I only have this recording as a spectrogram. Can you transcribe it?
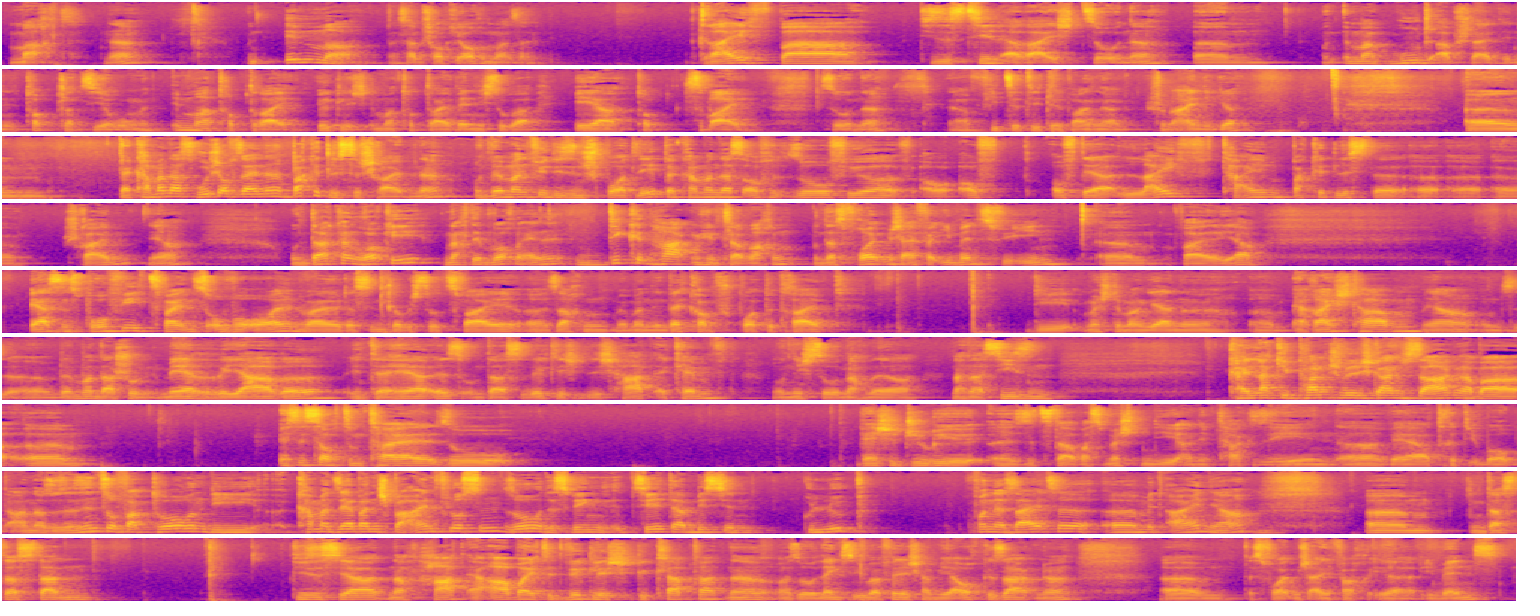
macht, ne? Und immer, das habe ich auch hier auch immer gesagt, greifbar dieses Ziel erreicht, so, ne? Ähm, und immer gut abschneidet in den Top-Platzierungen. Immer Top 3, wirklich immer Top 3, wenn nicht sogar eher Top 2. So, ne? Ja, Vizetitel waren ja schon einige. Ähm, da kann man das ruhig auf seine Bucketliste schreiben, ne? Und wenn man für diesen Sport lebt, da kann man das auch so für auf, auf der Lifetime Bucketliste äh, äh, äh, schreiben, ja? Und da kann Rocky nach dem Wochenende einen dicken Haken hintermachen. Und das freut mich einfach immens für ihn, ähm, weil ja, erstens Profi, zweitens Overall, weil das sind, glaube ich, so zwei äh, Sachen, wenn man den Wettkampfsport betreibt, die möchte man gerne ähm, erreicht haben, ja, und äh, wenn man da schon mehrere Jahre hinterher ist und das wirklich sich hart erkämpft und nicht so nach einer, nach einer Season, kein Lucky Punch will ich gar nicht sagen, aber ähm, es ist auch zum Teil so, welche Jury äh, sitzt da, was möchten die an dem Tag sehen, ne? wer tritt überhaupt an. Also das sind so Faktoren, die kann man selber nicht beeinflussen, so, deswegen zählt da ein bisschen Glück von der Seite äh, mit ein, ja. Ähm, und dass das dann dieses Jahr nach hart erarbeitet wirklich geklappt hat, ne? also längst überfällig haben wir auch gesagt, ne? Ähm, das freut mich einfach immens,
